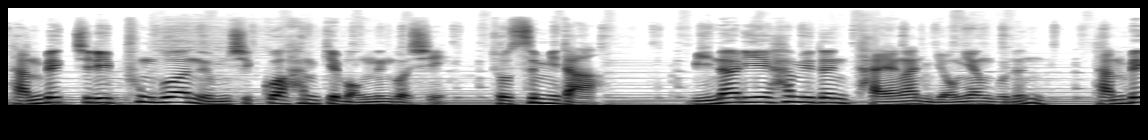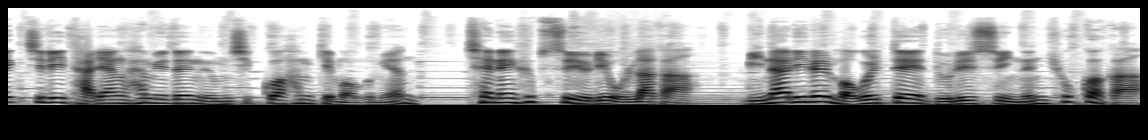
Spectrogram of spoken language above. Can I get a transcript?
단백질이 풍부한 음식과 함께 먹는 것이 좋습니다. 미나리에 함유된 다양한 영양분은 단백질이 다량 함유된 음식과 함께 먹으면 체내 흡수율이 올라가 미나리를 먹을 때 누릴 수 있는 효과가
